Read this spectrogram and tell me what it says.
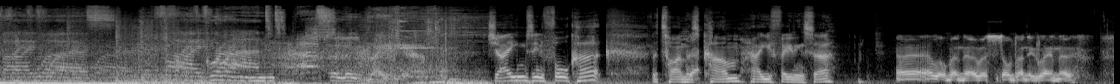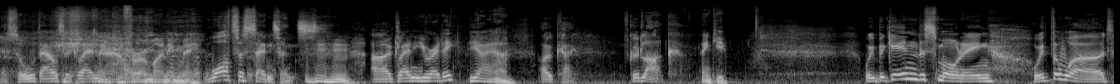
Five words. Five grand. Absolute Radio. James in Falkirk, the time has come. How are you feeling, sir? Uh, a little bit nervous. It's all down to Glenn now. It's all down to Glenn Thank you for reminding me. What a sentence. uh, Glenn, are you ready? Yeah, I am. Okay. Good luck. Thank you. We begin this morning with the word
